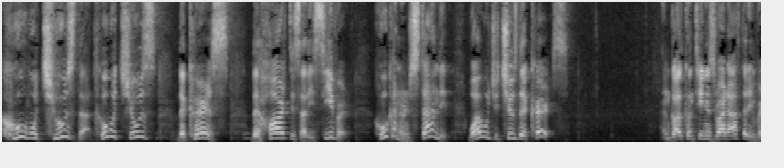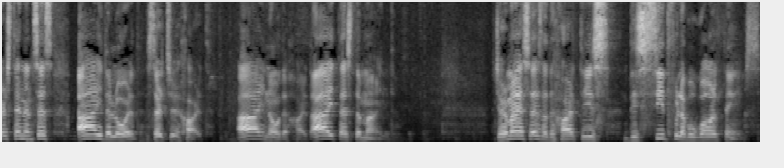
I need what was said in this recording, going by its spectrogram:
who would choose that? Who would choose the curse? The heart is a deceiver. Who can understand it? Why would you choose the curse? And God continues right after in verse 10 and says, I, the Lord, search the heart. I know the heart. I test the mind. Jeremiah says that the heart is deceitful above all things.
